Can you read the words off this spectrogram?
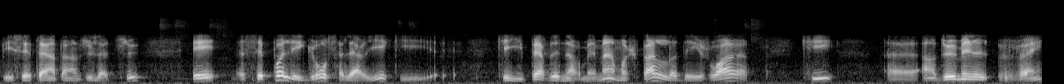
puis ils s'étaient entendus là-dessus. Et c'est pas les gros salariés qui, qui y perdent énormément. Moi, je parle des joueurs qui, euh, en 2020,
